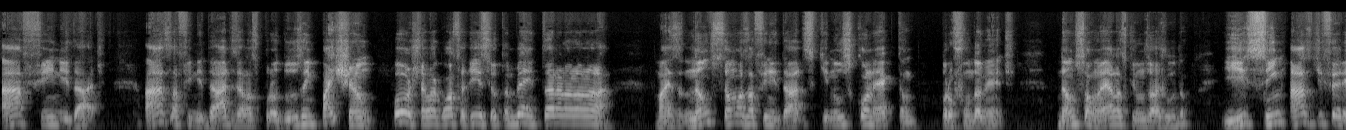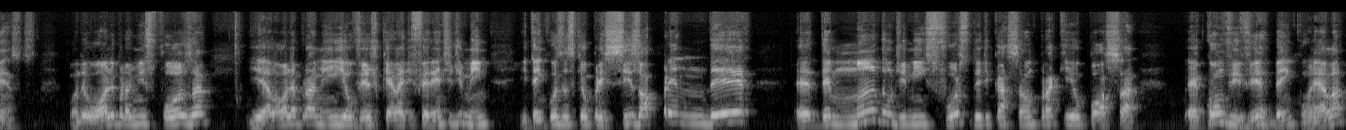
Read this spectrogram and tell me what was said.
Afinidade. As afinidades, elas produzem paixão. Poxa, ela gosta disso, eu também. Tararara. Mas não são as afinidades que nos conectam profundamente. Não são elas que nos ajudam. E sim as diferenças. Quando eu olho para minha esposa e ela olha para mim e eu vejo que ela é diferente de mim e tem coisas que eu preciso aprender, é, demandam de mim esforço, dedicação para que eu possa é, conviver bem com ela.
